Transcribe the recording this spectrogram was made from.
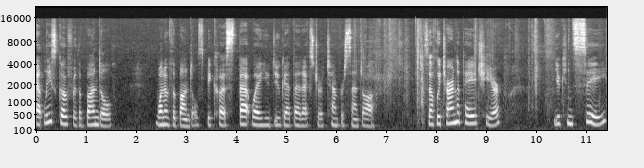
at least go for the bundle, one of the bundles, because that way you do get that extra 10% off. So if we turn the page here, you can see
